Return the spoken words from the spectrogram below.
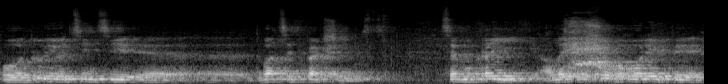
по другій оцінці 21 місце. Це в Україні. Але якщо говорити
